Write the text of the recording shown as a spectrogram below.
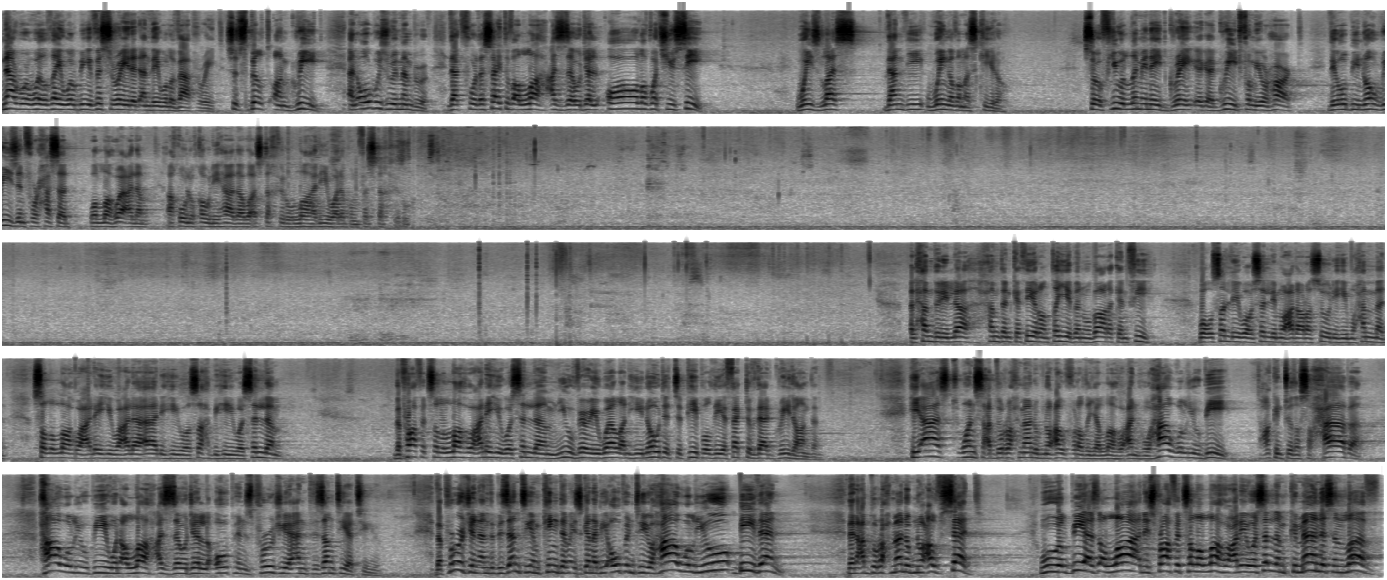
not where will they will be eviscerated and they will evaporate. So it's built on greed. And always remember that for the sight of Allah Azza wa Jal, all of what you see weighs less than the wing of a mosquito. So if you eliminate greed from your heart, there will be no reason for hasad. والله أعلم أقول قولي هذا وأستغفر الله لي ولكم فاستغفروه الحمد لله حمدا كثيرا طيبا مباركا فيه واصلي واسلم على رسوله محمد صلى الله عليه وعلى اله وصحبه وسلم. The Prophet صلى الله عليه وسلم knew very well and he noted to people the effect of that greed on them. He asked once Abdul Rahman ibn Auf radiallahu anhu, How will you be? Talking to the Sahaba. How will you be when Allah Azza wa Jal opens Persia and Byzantia to you? The Persian and the Byzantium kingdom is going to be open to you. How will you be then? Then Abdul Rahman ibn Auf said, We will be as Allah and His Prophet sallallahu alaihi wasallam command us and love.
